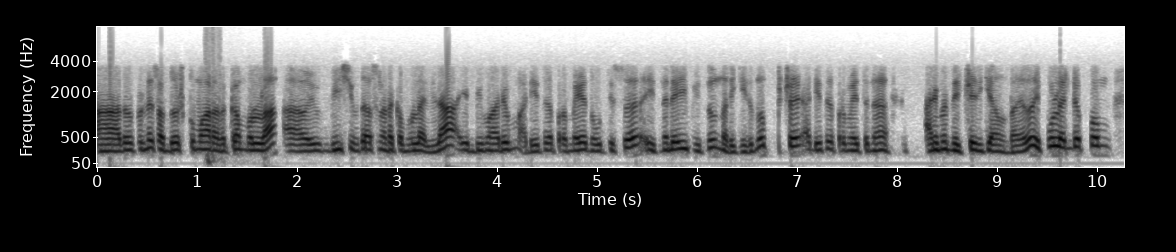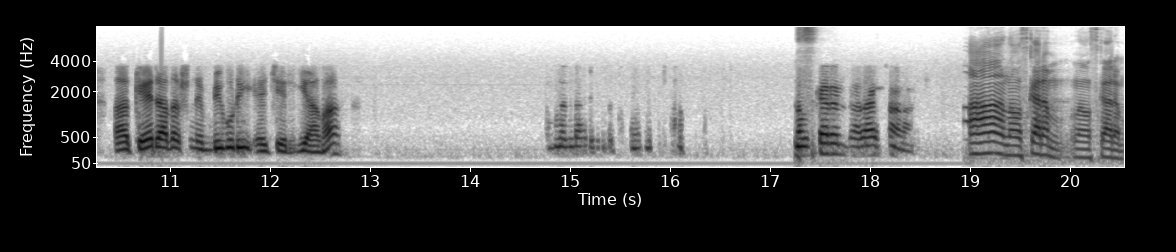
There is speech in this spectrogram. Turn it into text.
അതോടൊപ്പം തന്നെ സന്തോഷ് കുമാർ അടക്കമുള്ള വി. ശിവദാസൻ അടക്കമുള്ള എല്ലാ എം പിമാരും അടിയന്തര പ്രമേയ നോട്ടീസ് ഇന്നലെയും ഇന്നും നൽകിയിരുന്നു. പക്ഷേ അടിയന്തര പ്രമേയത്തിന് അനുമതി നിഷേധിക്കാനുണ്ടായത്. ഇപ്പോൾ എന്റെ ഒപ്പം കെ. രാധാകൃഷ്ണൻ എം പി കൂടി ചേരുകയാണ്. നമസ്കാരം രാധാകൃഷ്ണനാണ്. ആ നമസ്കാരം നമസ്കാരം.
